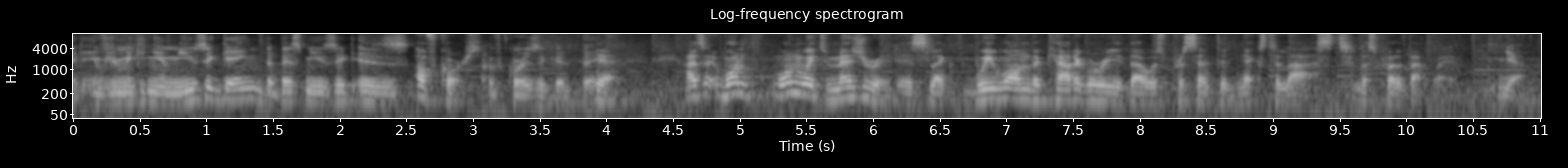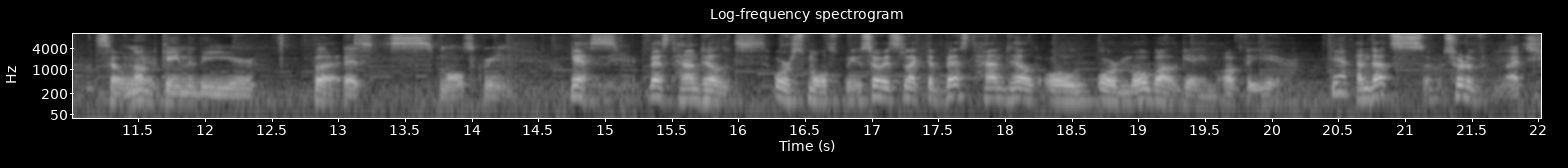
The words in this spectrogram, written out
making. If you're making a music game, the best music is, of course. of course, a good thing. Yeah. As a- one one way to measure it is like we won the category that was presented next to last. Let's put it that way. Yeah. So Not uh, game of the year, but- best small screen. yes, of the year. best handheld or small screen. So it's like the best handheld or, or mobile game of the year. Yeah. And that's sort of That's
